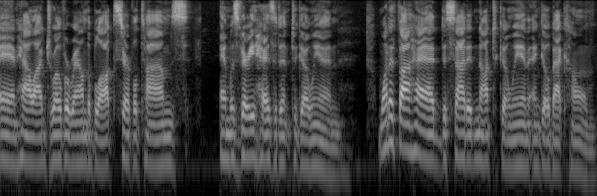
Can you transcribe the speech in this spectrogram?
and how I drove around the block several times and was very hesitant to go in. What if I had decided not to go in and go back home?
